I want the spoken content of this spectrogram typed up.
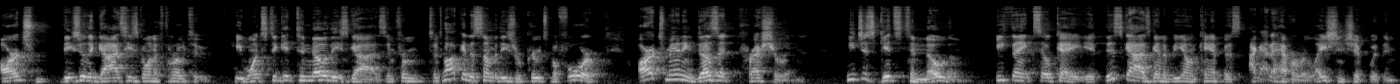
Arch, these are the guys he's going to throw to. He wants to get to know these guys. And from to talking to some of these recruits before, Arch Manning doesn't pressure him. He just gets to know them. He thinks, okay, if this guy's going to be on campus, I got to have a relationship with him.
